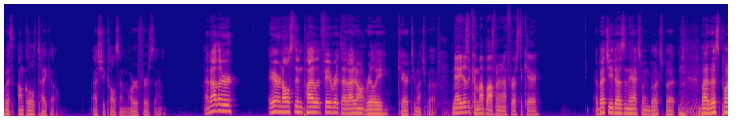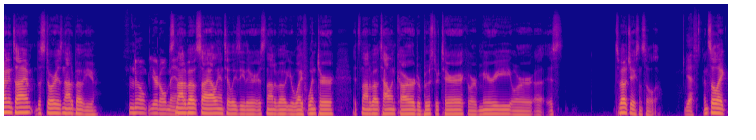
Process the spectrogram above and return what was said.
with Uncle Tycho, as she calls him or refers to him. Another Aaron Alston pilot favorite that I don't really care too much about. No, he doesn't come up often enough for us to care. I bet you he does in the X-wing books, but by this point in time, the story is not about you. No, you're an old man. It's not about Sayal Antilles either. It's not about your wife Winter. It's not about Talon Karrde or Booster Terrik or Miri or uh, it's it's about Jacen Solo. Yes. And so like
